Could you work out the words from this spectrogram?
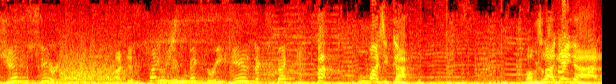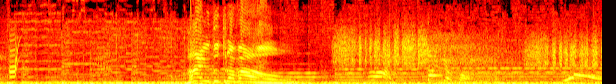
gym series. A decisive victory is expected. Ha! O Magikarp. Vamos lá, Gengar. Raio do Trovão. Right, Thunderbolt! Whoa,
